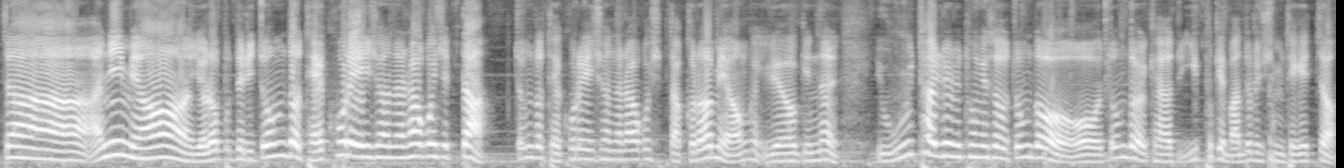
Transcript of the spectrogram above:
자, 아니면 여러분들이 좀 더 데코레이션을 하고 싶다. 좀 더 데코레이션을 하고 싶다. 그러면 여기 있는 이 울타리를 통해서 좀더 어, 좀더 이렇게 아주 이쁘게 만들어 주시면 되겠죠.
